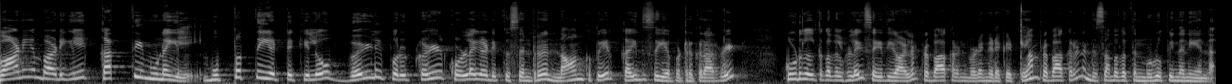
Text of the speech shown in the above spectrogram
வாணியம்பாடியில் கத்தி முனையில் முப்பத்தி எட்டு கிலோ வெள்ளி பொருட்கள் கொள்ளையடித்து சென்று நான்கு பேர் கைது செய்யப்பட்டிருக்கிறார்கள். கூடுதல் தகவல்களை செய்தியாளர் பிரபாகரன் வழங்கிட கேட்கலாம். பிரபாகரன் இந்த சம்பவத்தின் முழு பின்னணி என்ன?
